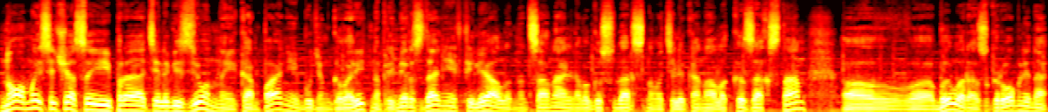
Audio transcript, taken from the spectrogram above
Но мы сейчас и про телевизионные компании будем говорить. Например, здание филиала национального государственного телеканала «Казахстан» было разгромлено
